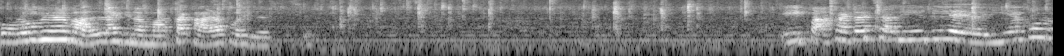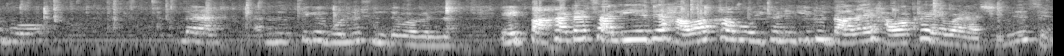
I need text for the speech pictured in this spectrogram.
গরমে আর ভালো লাগে না, মাথা খারাপ হয়ে যাচ্ছে। এই পাখাটা চালিয়ে যে ইয়ে করব? দাঁড়া, এত দূর থেকে বললে শুনতে পাবেন না। এই পাখাটা চালিয়ে যে হাওয়া খাব, ওইখানে গিয়ে একটু দাঁড়ায় হাওয়া খাই এবার আসি, বুঝেছেন?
